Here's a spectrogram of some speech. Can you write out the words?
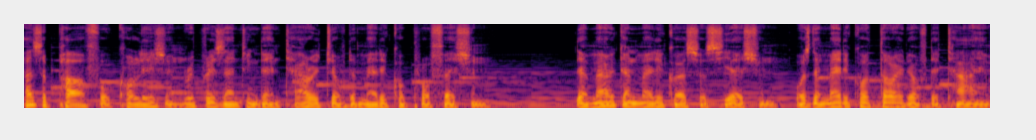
As a powerful coalition representing the entirety of the medical profession, the American Medical Association was the medical authority of the time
